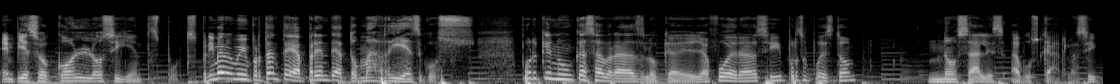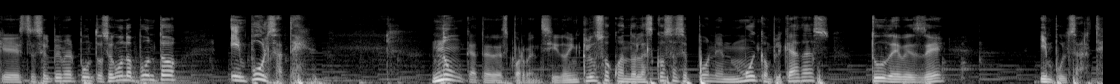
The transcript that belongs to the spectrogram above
Empiezo con los siguientes puntos. Primero y muy importante, aprende a tomar riesgos. Porque nunca sabrás lo que hay allá afuera si, por supuesto, no sales a buscarlo. Así que este es el primer punto. Segundo punto, impúlsate. Nunca te des por vencido. Incluso cuando las cosas se ponen muy complicadas, tú debes de impulsarte.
